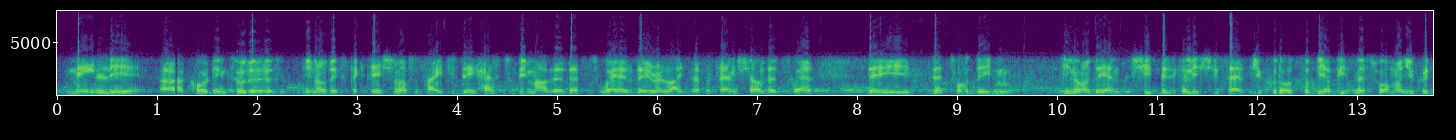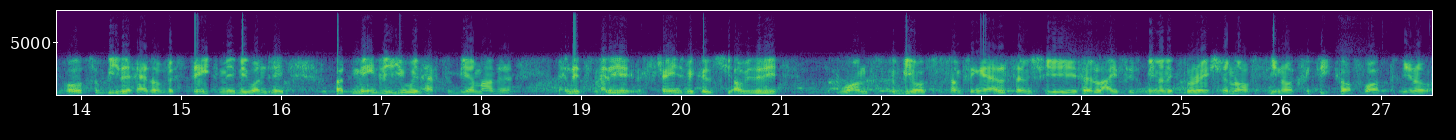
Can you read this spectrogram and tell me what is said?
mainly uh, according to the you know the expectation of society they have to be mother. That's where they realize their potential. That's where they that's what they you know they and she basically she says you could also be a businesswoman. You could also be the head of the state maybe one day but mainly you will have to be a mother. And it's very strange because she obviously wants to be also something else and she her life has been an exploration of you know a critique of what you know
